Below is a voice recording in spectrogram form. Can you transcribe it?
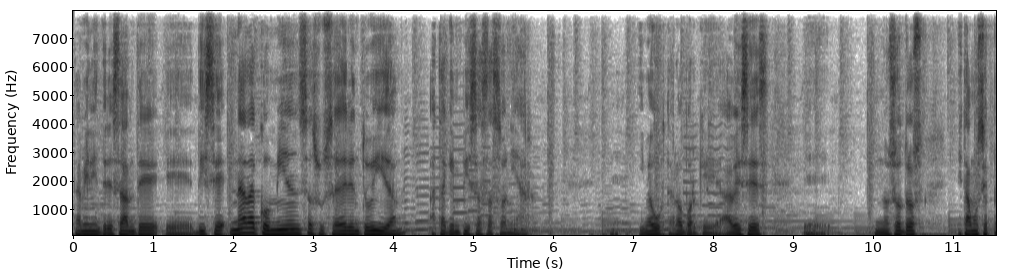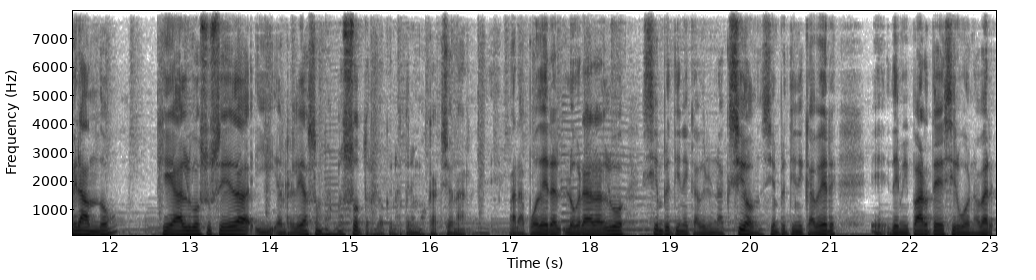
también interesante eh, dice, nada comienza a suceder en tu vida hasta que empiezas a soñar. Y me gusta, ¿no? Porque a veces eh, nosotros estamos esperando que algo suceda y en realidad somos nosotros los que nos tenemos que accionar. Para poder lograr algo siempre tiene que haber una acción, siempre tiene que haber eh, de mi parte decir, bueno, a ver,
